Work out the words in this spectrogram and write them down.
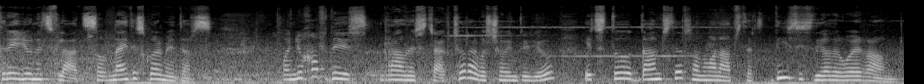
three units flats, so 90 square meters. When you have this round structure I was showing to you, it's two downstairs and one upstairs. This is the other way around.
